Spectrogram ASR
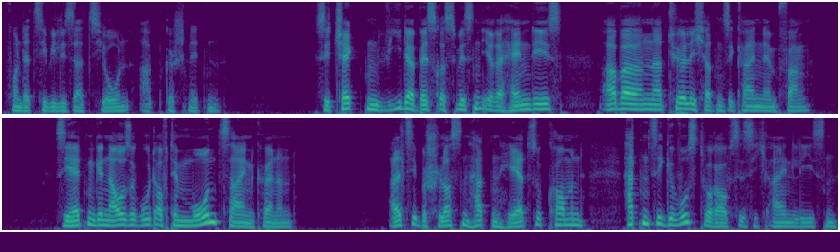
von der Zivilisation abgeschnitten. Sie checkten wieder besseres Wissen ihre Handys, aber natürlich hatten sie keinen Empfang. Sie hätten genauso gut auf dem Mond sein können. Als sie beschlossen hatten, herzukommen, hatten sie gewusst, worauf sie sich einließen,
